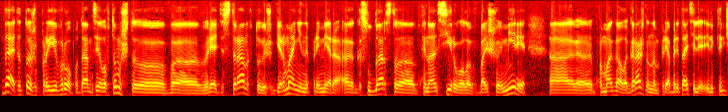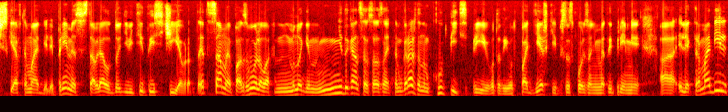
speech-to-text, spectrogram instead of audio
Да, это тоже про Европу. Там дело в том, что в ряде стран, в той же Германии, например, э, государство финансировало в большой мере, э, помогало гражданам приобретать электрические автомобили. Премия составляла до 9 тысяч евро. Это самое позволило многим не до конца сознательным гражданам купить при вот этой вот поддержке с использованием этой премии э, электромобиль.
